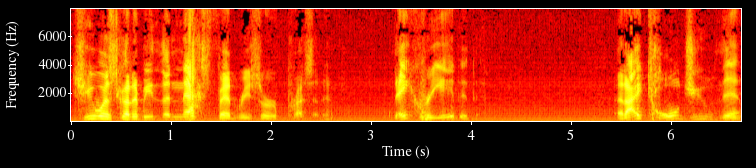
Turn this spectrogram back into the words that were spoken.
She was going to be the next Fed Reserve president. They created it, and I told you then.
